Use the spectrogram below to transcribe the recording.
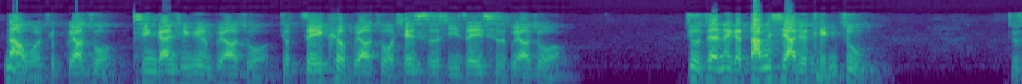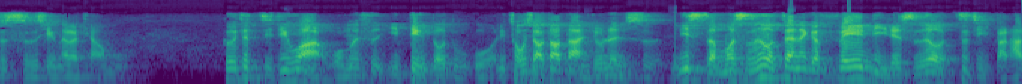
那我就不要做，心甘情愿不要做，就这一刻不要做，先实习这一次不要做，就在那个当下就停住，就是实行它的条目。各位这几句话，我们是一定都读过。你从小到大你就认识。你什么时候在那个非礼的时候，自己把它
